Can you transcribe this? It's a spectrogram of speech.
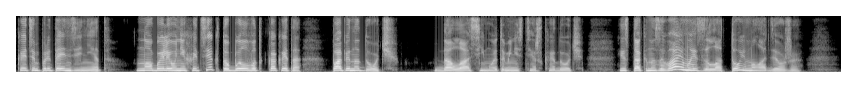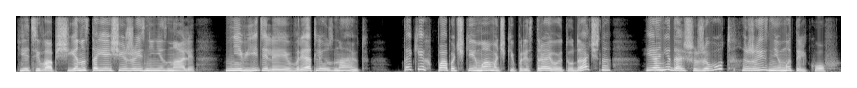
к этим претензий нет. Но были у них и те, кто был вот как эта папина дочь. Далась ему эта министерская дочь из так называемой «золотой молодежи». Эти вообще настоящей жизни не знали, не видели и вряд ли узнают. Таких папочки и мамочки пристраивают удачно, и они дальше живут жизнью мотыльков.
